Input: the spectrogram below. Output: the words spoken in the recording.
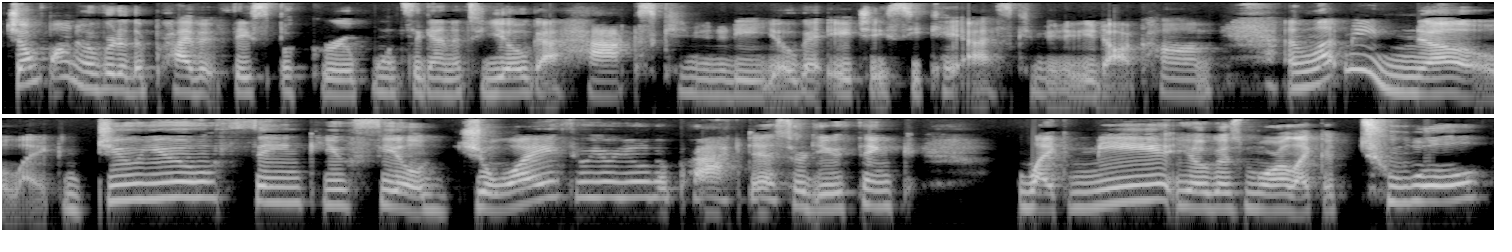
jump on over to the private Facebook group. Once again, it's Yoga Hacks Community, yoga, H-A-C-K-S community.com. And let me know, like, do you think you feel joy through your yoga practice? Or do you think, like me, yoga is more like a tool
